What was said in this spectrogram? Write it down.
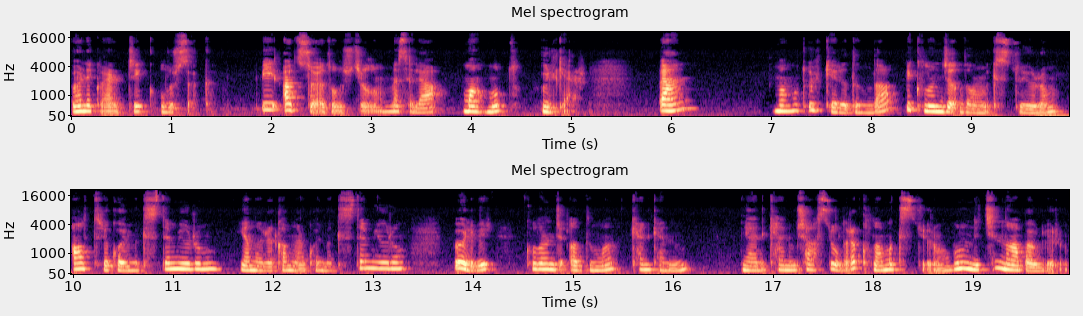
örnek verecek olursak bir ad soyad oluşturalım. Mesela Mahmut Ülker. Ben Mahmut Ülker adında bir kullanıcı adı almak istiyorum. Alt tire koymak istemiyorum. Yana rakamlar koymak istemiyorum. Böyle bir kullanıcı adımı kendi kendim yani kendim şahsi olarak kullanmak istiyorum. Bunun için ne yapabilirim?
